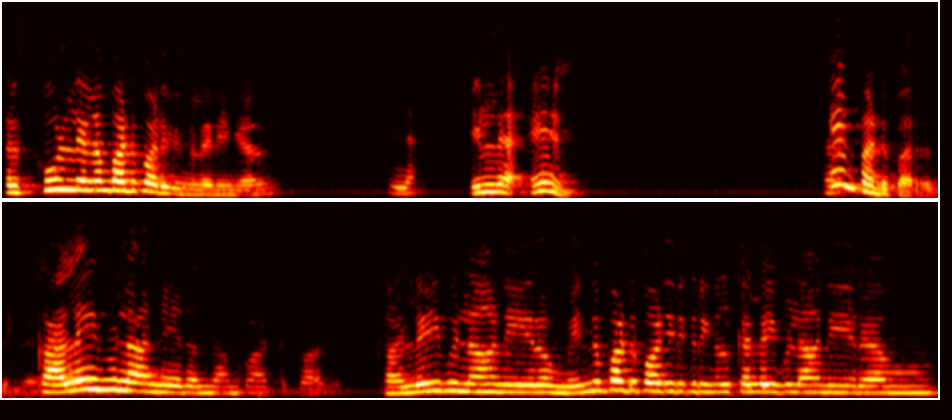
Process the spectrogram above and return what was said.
சரி ஸ்கூல்ல எல்லாம் பாட்டு பாடுவீங்களா நீங்கள்? இல்லை. இல்லை ஏன்? ஏன் பாட்டு பாடுறது இல்ல கலை விழா நேரம் தான் பாட்டு பாடு. கலை விழா நேரம். என்ன பாட்டு பாடி இருக்கிறீங்க கலை விழா நேரம்?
